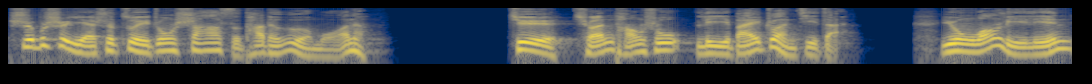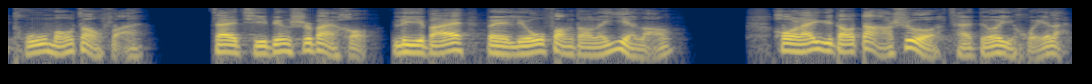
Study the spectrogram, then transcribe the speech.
是不是也是最终杀死他的恶魔呢？据《全唐书·李白传》记载，永王李璘图谋造反。在起兵失败后，李白被流放到了夜郎，后来遇到大赦，才得以回来，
